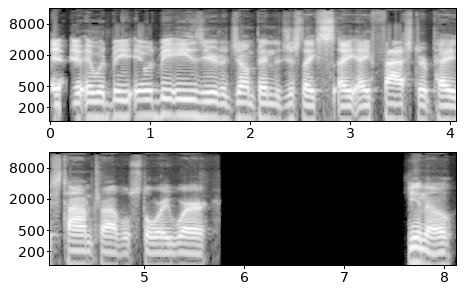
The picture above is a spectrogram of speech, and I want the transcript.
It, it it would be it would be easier to jump into just a a faster paced time travel story where you know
